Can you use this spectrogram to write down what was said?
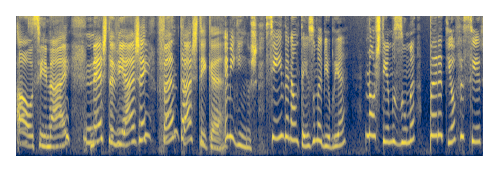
ao Sinai nesta viagem fantástica. Amiguinhos, se ainda não tens uma Bíblia, nós temos uma para te oferecer.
